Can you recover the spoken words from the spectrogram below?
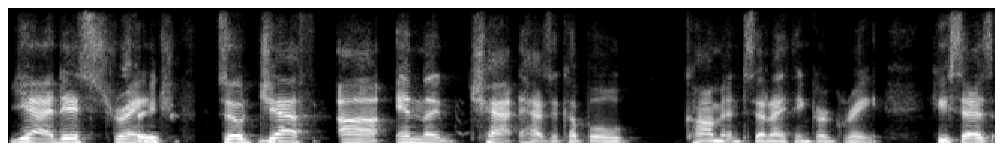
yeah, it is strange. Stage. So Jeff uh, in the chat has a couple comments that I think are great. He says,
